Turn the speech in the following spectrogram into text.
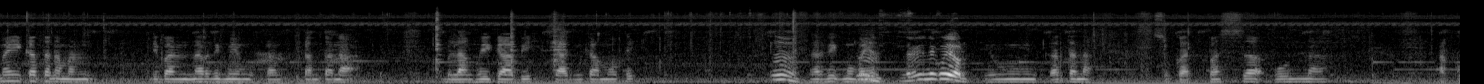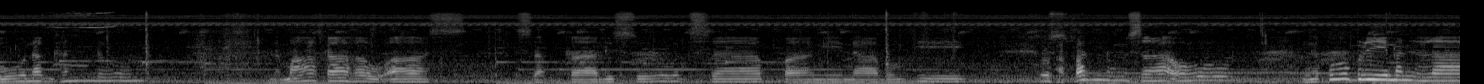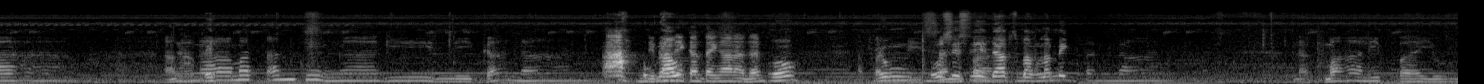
May kanta naman, 'di ba narinig mo yung kan- kanta na Balanghoy Gabi, Saging Kamote? Mm. Narinig mo ba yun? Mm. Narinig ko yun. Yung kanta na Sukat pa sa una Ako naghandom Na makahawas sa kalisod sa panginabuhi apan nung saon nga pobre man lang ang Grabe. namatan ko nga ginikanan Ah, di ba bugnaw. ni kantay nga na dan Oh, yung bisan boses ni pa Dax bang lamig. tanan, nagmali pa yun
